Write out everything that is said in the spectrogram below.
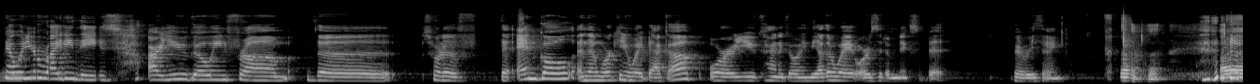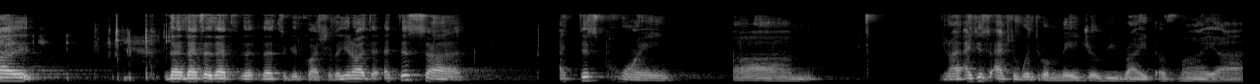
Now, when you're writing these, are you going from the sort of the end goal and then working your way back up, or are you kind of going the other way, or is it a mix of bit of everything? uh, that, that's a, that's that's a good question. You know, at, at this uh, at this point, um, you know, I, I, just actually went through a major rewrite of my uh,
